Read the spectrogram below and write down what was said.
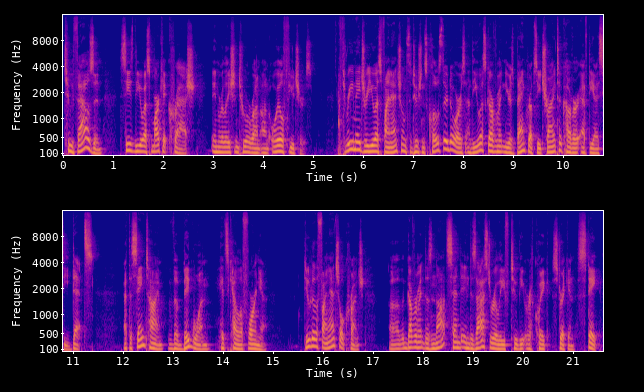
2000 sees the US market crash in relation to a run on oil futures. Three major U.S. financial institutions close their doors, and the U.S. government nears bankruptcy trying to cover FDIC debts. At the same time, the big one hits California. Due to the financial crunch, uh, the government does not send in disaster relief to the earthquake stricken state.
